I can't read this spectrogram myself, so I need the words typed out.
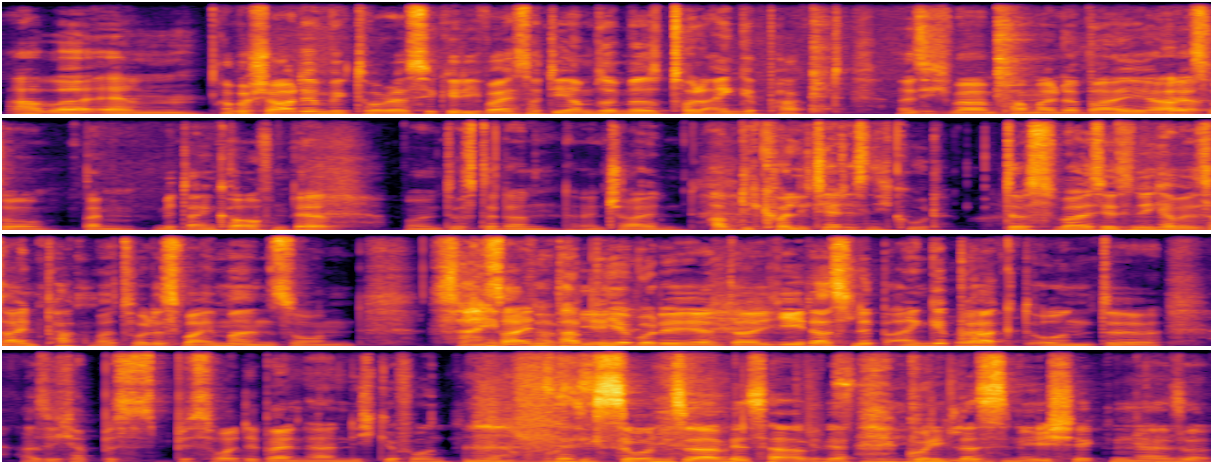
Aber ähm, Aber schade um Victoria's Secret, ich weiß noch, die haben so immer so toll eingepackt. Also ich war ein paar Mal dabei, ja, Ja. also beim Miteinkaufen ja. und durfte dann entscheiden. aber die Qualität ist nicht gut. Das weiß ich jetzt nicht, aber das Einpacken war toll. Das war immer in so ein Seidenpapier. Seidenpapier, wurde ja da jeder Slip eingepackt und äh, also ich habe bis, bis heute bei den Herren nicht gefunden, ja, dass ich so einen Service habe. Ja. Gut, ich lasse es mir eh schicken, also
